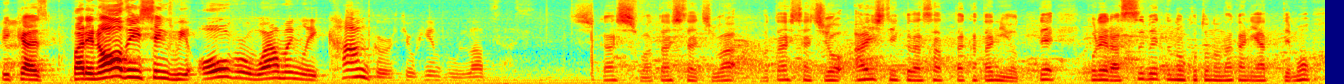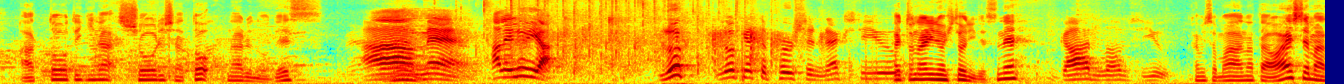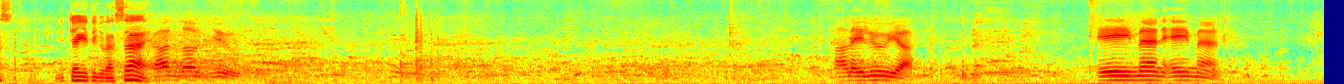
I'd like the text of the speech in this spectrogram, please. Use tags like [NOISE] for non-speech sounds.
Because, but in all these things, we overwhelmingly conquer through him who loves us. しかし私たちは私たちを愛してくださった方によってこれらすべてのことの中にあっても圧倒的な勝利者となるのです。Amen. Hallelujah. Look, look at the person next to you. はい、隣の人にですね、God loves you. 神様はあなたを愛してます。言ってあげてください。God loves you. Hallelujah. Amen. Amen.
